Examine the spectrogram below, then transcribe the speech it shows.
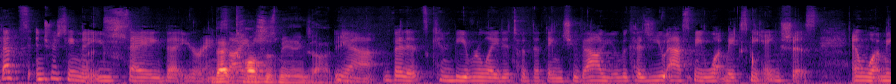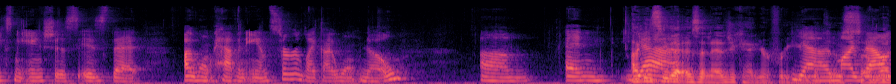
That's interesting that you say that your anxiety. That anxiety. causes me anxiety. Yeah, but it can be related to the things you value because you asked me what makes me anxious. And what makes me anxious is that I won't have an answer, like I won't know. Um, and yeah, I can see that as an educator for you. yeah, because my so much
